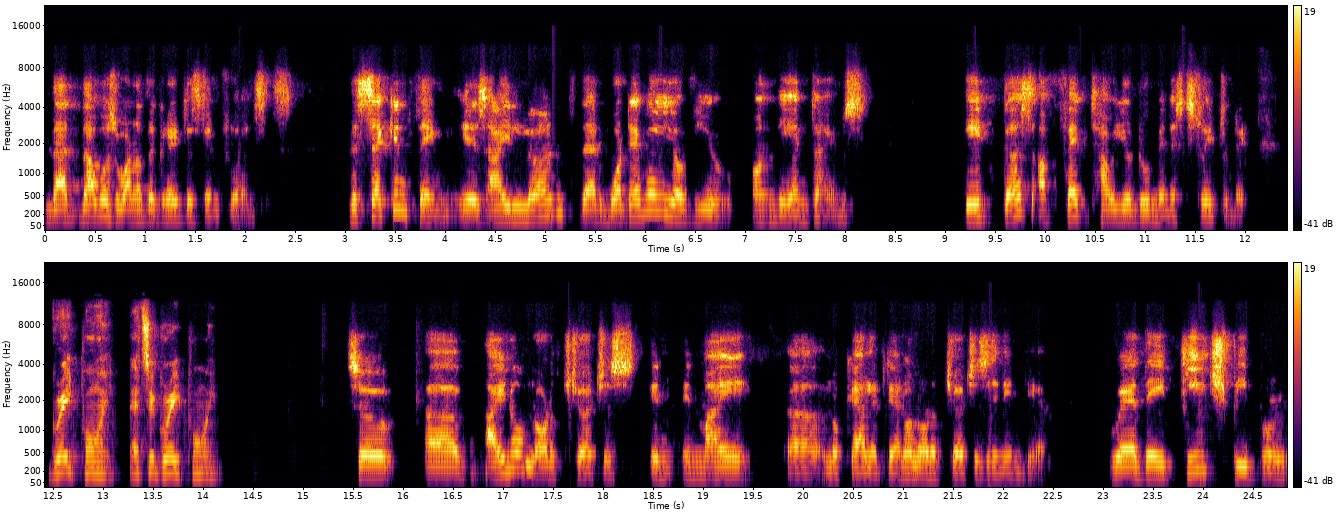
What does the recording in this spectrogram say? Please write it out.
that that was one of the greatest influences. The second thing is I learned that whatever your view on the end times, it does affect how you do ministry today. Great point. That's a great point. So uh, I know a lot of churches in in my uh, locality. I know a lot of churches in India where they teach people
